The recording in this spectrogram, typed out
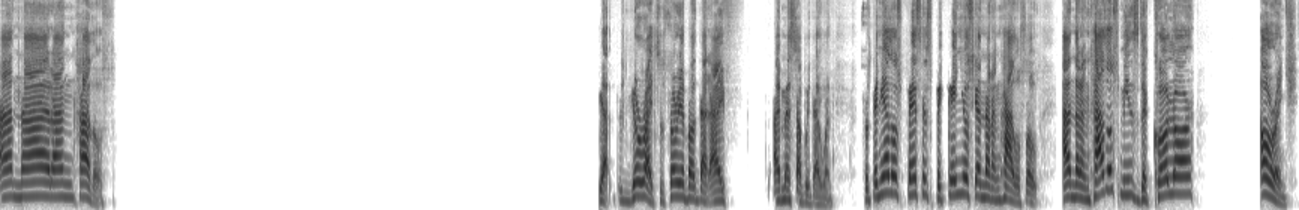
Anaranjados. Yeah, you're right. So sorry about that. I I messed up with that one. So tenía dos peces pequeños y anaranjados. So anaranjados means the color orange.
